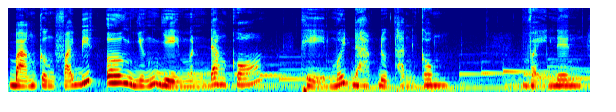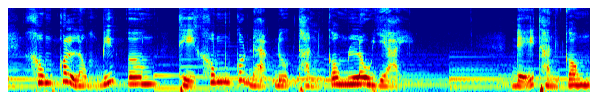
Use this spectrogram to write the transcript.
bạn cần phải biết ơn những gì mình đang có thì mới đạt được thành công. Vậy nên, không có lòng biết ơn thì không có đạt được thành công lâu dài. Để thành công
